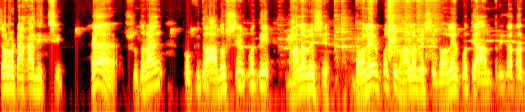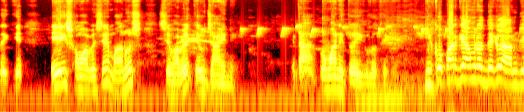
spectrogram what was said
চলো টাকা দিচ্ছি। হ্যাঁ সুতরাং প্রকৃত আদর্শের প্রতি ভালোবেসে, দলের প্রতি ভালোবেসে, দলের প্রতি আন্তরিকতা দেখিয়ে এই সমাবেশে মানুষ সেভাবে কেউ যায়নি। এটা প্রমাণিত এইগুলো থেকে। ইকো পার্কে আমরা দেখলাম যে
